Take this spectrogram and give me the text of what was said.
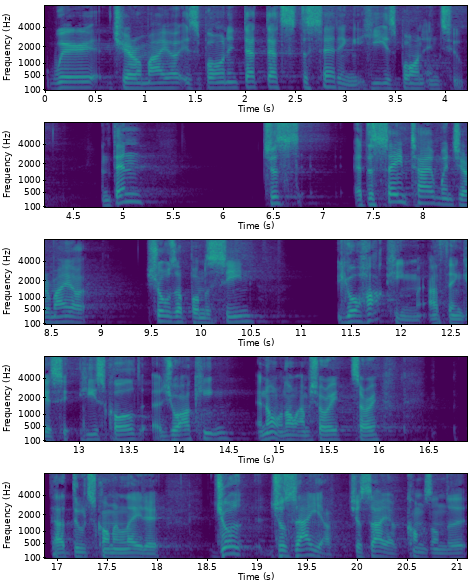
where Jeremiah is born in. That, that's the setting he is born into. And then, just at the same time when Jeremiah shows up on the scene, Joachim, I think is he's called uh, Joachim. Uh, no, no, I'm sorry, sorry. That dude's coming later. Jo Josiah, Josiah comes on the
